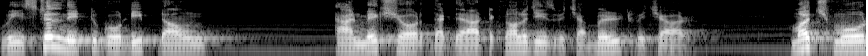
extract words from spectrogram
we still need to go deep down and make sure that there are technologies which are built which are much more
